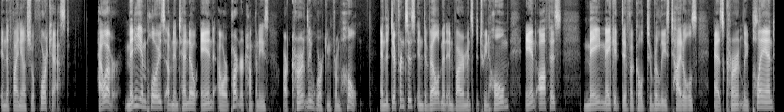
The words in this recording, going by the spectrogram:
in the financial forecast. However, many employees of Nintendo and our partner companies are currently working from home, and the differences in development environments between home and office may make it difficult to release titles as currently planned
